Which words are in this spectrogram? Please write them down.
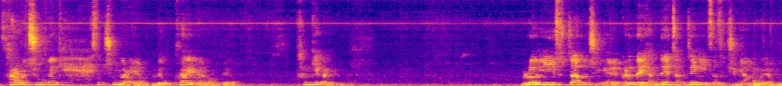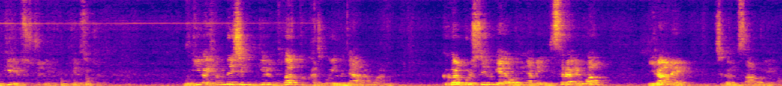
사람이 죽으면 계속 충만해요. 근데 우크라이나는 어때요? 한계가 있는 거예요. 물론 이 숫자도 중요해요. 그런데 현대 전쟁에 있어서 중요한 건 뭐냐? 무기의 수준이에요. 무기의 수준. 무기가 현대식 무기를 누가 더 가지고 있느냐라고 하는 거예요. 그걸 볼 수 있는 게 어디냐면 이스라엘과 이란의 지금 싸움이에요.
